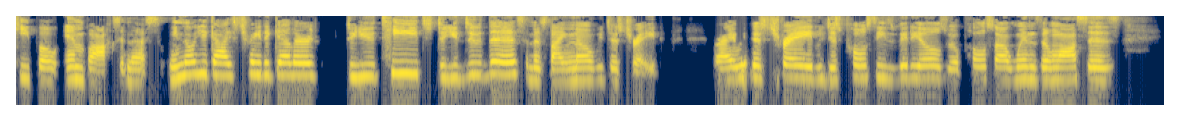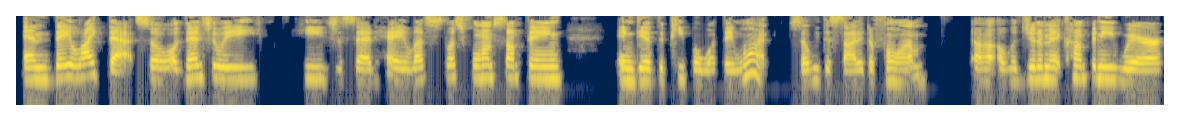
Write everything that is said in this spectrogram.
people inboxing us. We know you guys trade together. Do you teach? Do you do this? And it's like, no, we just trade right? We just trade, we just post these videos, we'll post our wins and losses, and they like that. So eventually he just said, Hey, let's let's form something and give the people what they want. So we decided to form a, a legitimate company where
